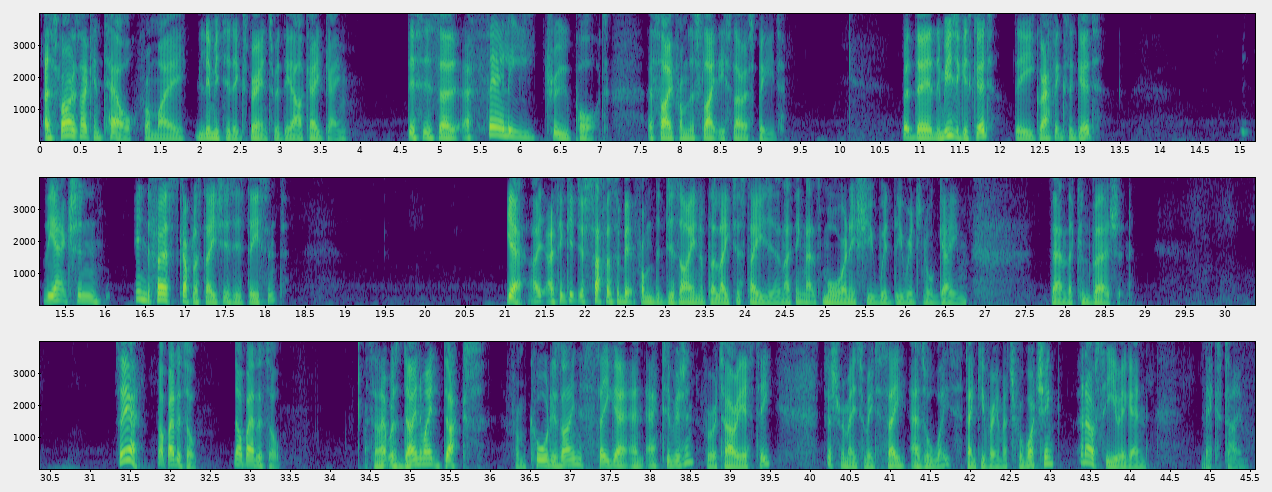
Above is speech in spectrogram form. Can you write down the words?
As far as I can tell from my limited experience with the arcade game, this is a, a fairly true port aside from the slightly slower speed. But the the music is good, the graphics are good. The action in the first couple of stages is decent. Yeah, I, I think it just suffers a bit from the design of the later stages, and I think that's more an issue with the original game than the conversion. So yeah, not bad at all. Not bad at all. So that was Dynamite Dux from Core Design, Sega and Activision for Atari ST. Just remains for me to say, as always, thank you very much for watching, and I'll see you again next time.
